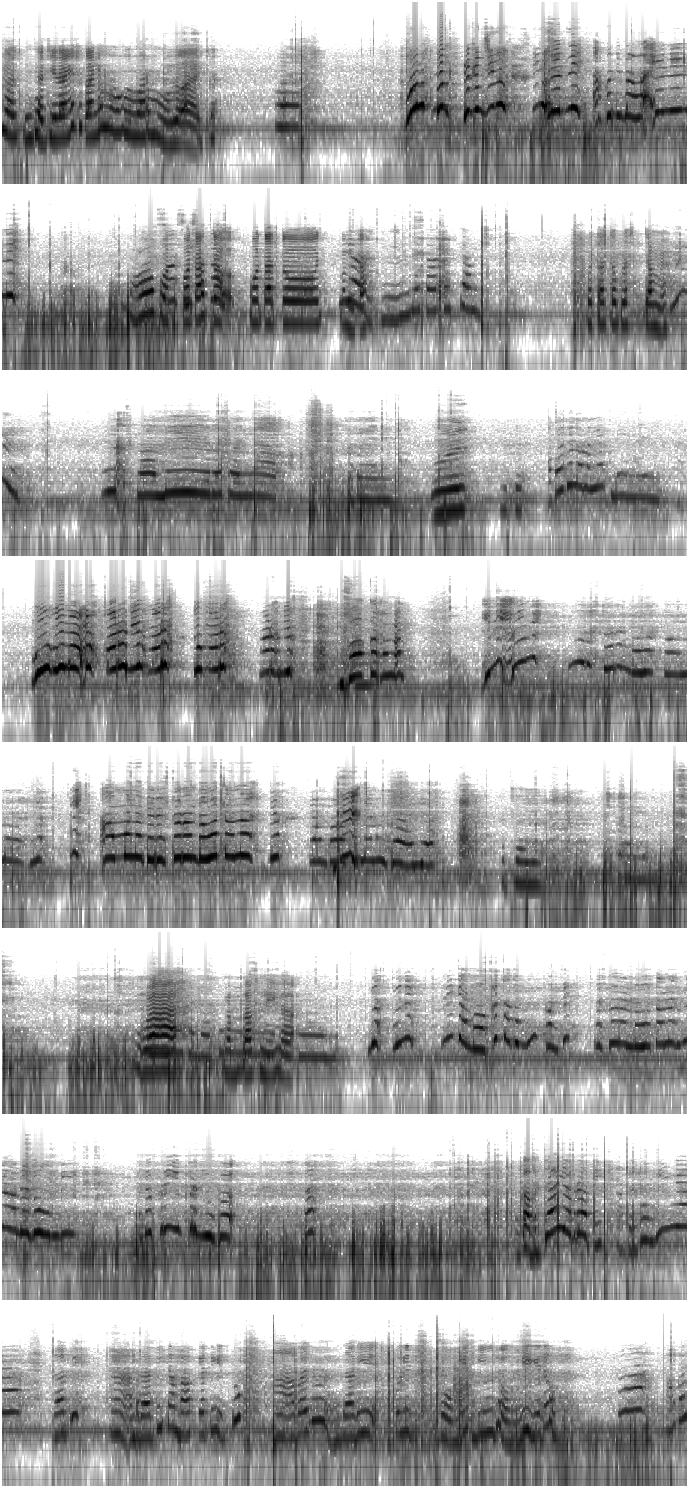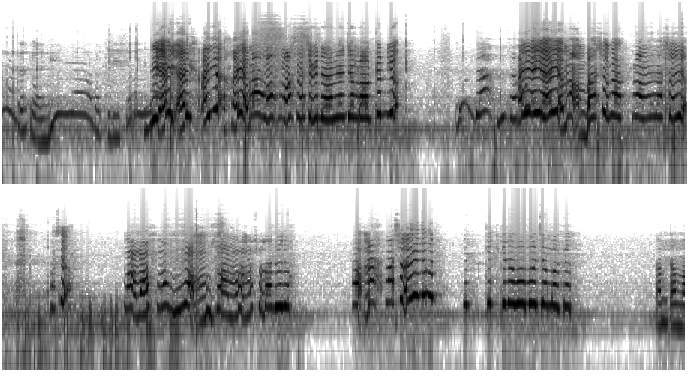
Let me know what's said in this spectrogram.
gak gajilanya sukanya mau keluar mulu aja. Wah. Wah bang gak kan gajila lihat nih. Aku dibawa ini nih. Oh pot potato potato iya, mentah. ya, potato jam. Potato plus jam ya? hmm. ngebug nih kak.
